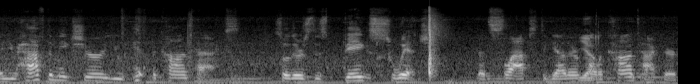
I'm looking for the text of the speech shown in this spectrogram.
And you have to make sure you hit the contacts. So there's this big switch that slaps together Yep. called a contactor.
